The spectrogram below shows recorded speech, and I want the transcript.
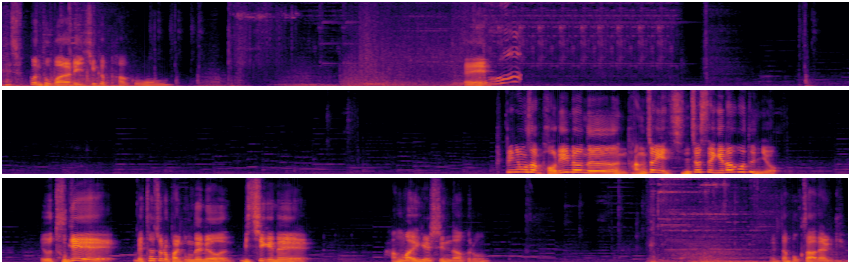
해수꾼 도발이 취급하고 에? 흑빈용사 버리면은 당장에 진짜 세긴 하거든요? 이거 두 개 메타주로 발동되면 미치긴 해 악마 이길 수 있나 그럼? 일단 복사 안 할게요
